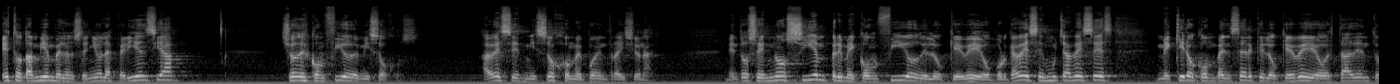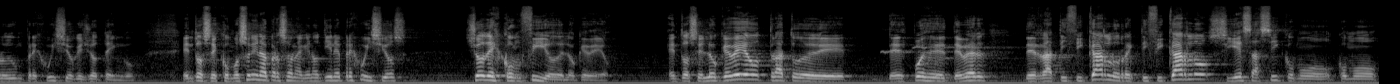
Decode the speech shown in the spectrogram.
esto también me lo enseñó la experiencia, yo desconfío de mis ojos. A veces mis ojos me pueden traicionar. Entonces no siempre me confío de lo que veo, porque a veces, muchas veces, me quiero convencer que lo que veo está dentro de un prejuicio que yo tengo. Entonces, como soy una persona que no tiene prejuicios, yo desconfío de lo que veo. Entonces lo que veo trato de, después de, ver, de ratificarlo, rectificarlo, si es así como, como,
